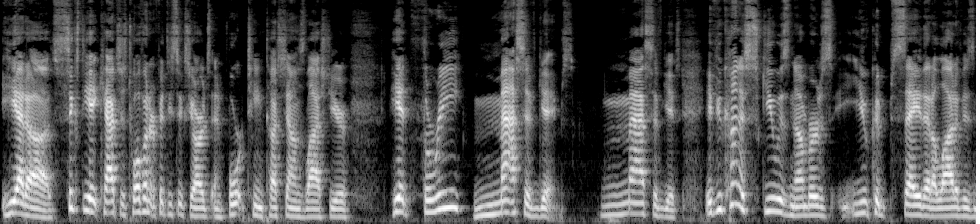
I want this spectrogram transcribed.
he had uh, 68 catches, 1,256 yards, and 14 touchdowns last year. He had three massive games massive gifts. If you kind of skew his numbers, you could say that a lot of his,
